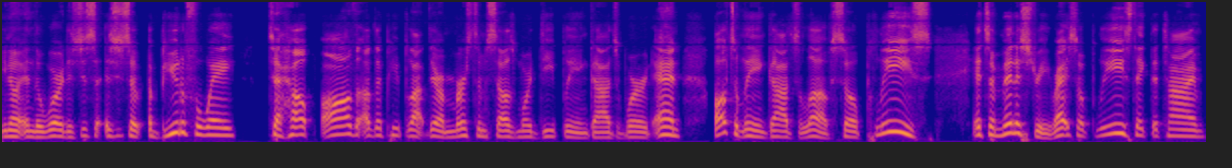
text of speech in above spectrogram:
You know, in the word, it's just it's just a, a beautiful way to help all the other people out there immerse themselves more deeply in God's word and ultimately in God's love. So please, it's a ministry, right? So please take the time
